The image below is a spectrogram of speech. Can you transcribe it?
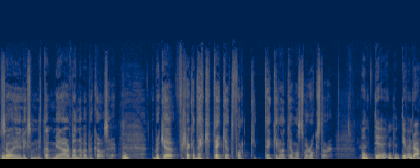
så har jag ju liksom lite mer armband än vad jag brukar ha. Så där. Då brukar jag försöka tänka att folk tänker nog att jag måste vara rockstar. Men det, det är väl bra?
